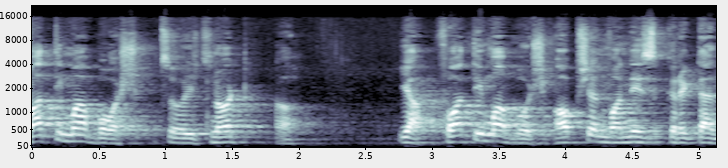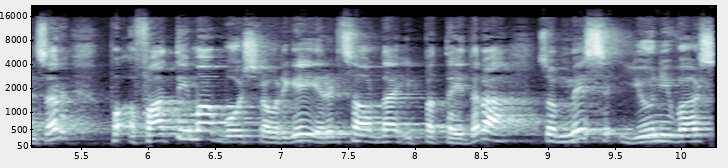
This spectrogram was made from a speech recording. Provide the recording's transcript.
Fatima Bosch so it's not yeah Fatima Bosch option one is correct answer Fatima Bosch ರವರಿಗೆ ಎರಡ್ ಸಾವಿರದ ಇಪ್ಪತ್ತೈದರ ಸೊ ಮಿಸ್ ಯೂನಿವರ್ಸ್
